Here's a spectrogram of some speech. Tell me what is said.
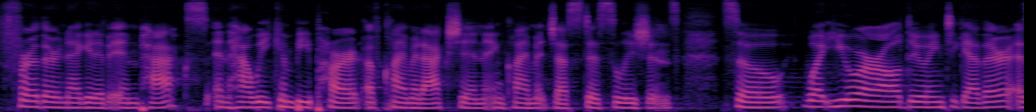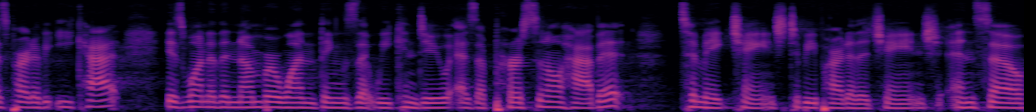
further negative impacts and how we can be part of climate action and climate justice solutions. So, what you are all doing together as part of ECAT is one of the number one things that we can do as a personal habit to make change, to be part of the change. And so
